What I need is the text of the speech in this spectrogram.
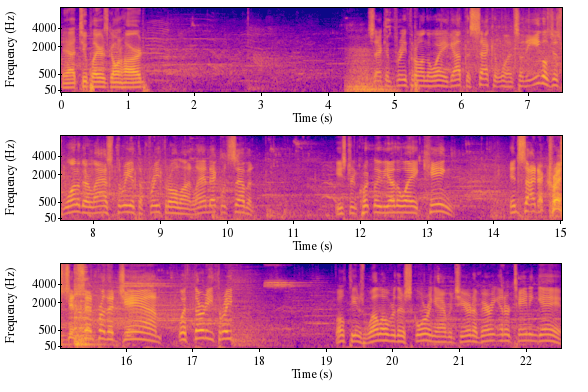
yeah, two players going hard. Second free throw on the way. He got the second one. So the Eagles just one of their last three at the free throw line. Landdeck with seven. Eastern quickly the other way. King inside to Christensen for the jam with 33. Both teams well over their scoring average here in a very entertaining game.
